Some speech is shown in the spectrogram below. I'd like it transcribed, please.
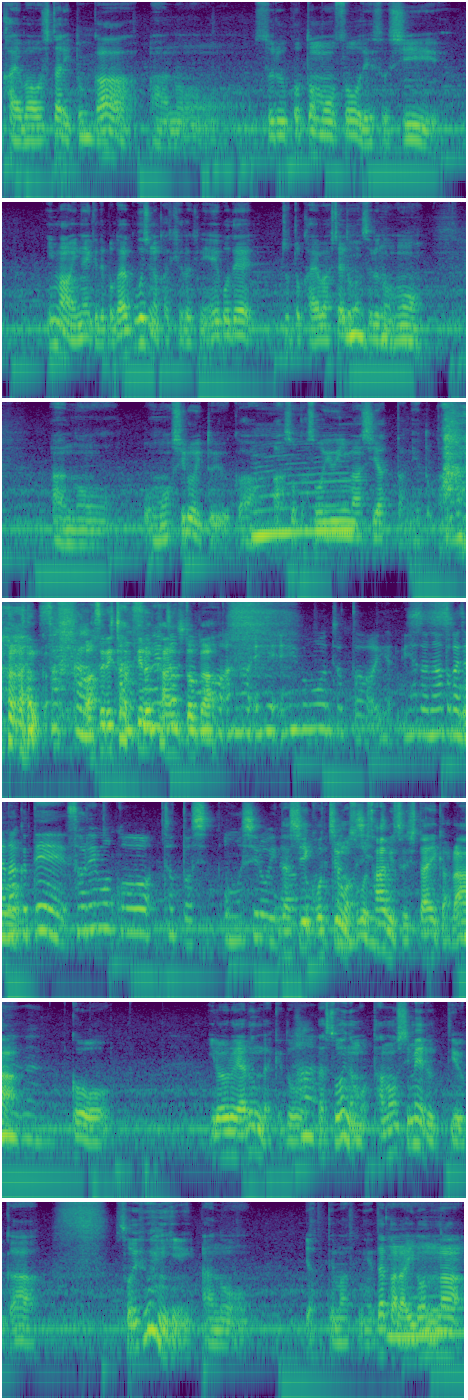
会話をしたりとか、うん、あのすることもそうですし今はいないけど外国人の書きた時に英語でちょっと会話したりとかするのも、うん、あの面白いというか、うあそうかそういう言い回しやったねとか。忘れちゃってる感じとか。あの英語もちょっと嫌だなとかじゃなくてそれもこうちょっとし面白いなだしこっちもすごいサービスしたいから、うんうん、こういろいろやるんだけど、はい、そういうのも楽しめるっていうかそういうふうにあのやってますね。だからいろんな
